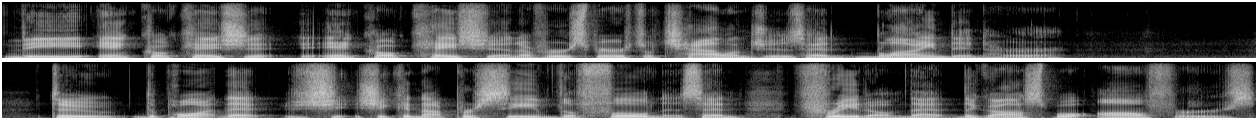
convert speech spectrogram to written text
The inculcation, inculcation of her spiritual challenges had blinded her to the point that she, she could not perceive the fullness and freedom that the gospel offers.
